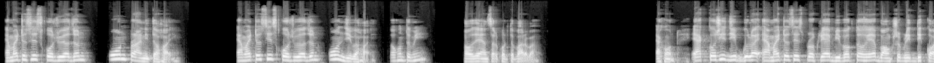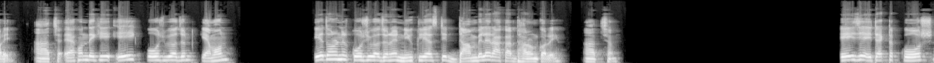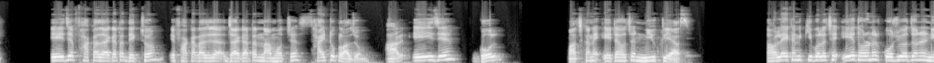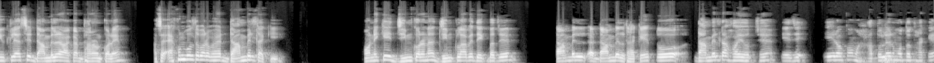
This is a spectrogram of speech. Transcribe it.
অ্যামাইটোসিস কোষ বিভাজন কোন প্রাণীতে হয়? অ্যামাইটোসিস কোষ বিভাজন কোন জীবে হয়? তখন তুমি সহজে অ্যান্সার করতে পারবা। এখন এককোষী জীবগুলো অ্যামাইটোসিস প্রক্রিয়ায় বিভক্ত হয়ে বংশবৃদ্ধি করে। আচ্ছা এখন দেখি এই কোষ বিভাজন কেমন? এ ধরনের কোষ বিভাজনের নিউক্লিয়াসটি ডাম্বেলের আকার ধারণ করে। আচ্ছা। এই যে এটা একটা কোষ, এই যে ফাঁকা জায়গাটা দেখছ, এই ফাঁকা জায়গাটার নাম হচ্ছে সাইটোপ্লাজম আর এই যে গোল মাঝখানে এটা হচ্ছে নিউক্লিয়াস। তাহলে এখানে কি বলেছে? এ ধরনের কোষ বিভাজনের নিউক্লিয়াসটি ডাম্বেলের আকার ধারণ করে। আচ্ছা এখন বলতে পারো ভাইয়া, ডাম্বেলটা কি? অনেকেই জিম করে না, জিম ক্লাবে দেখবা যে ডাম্বেল ডাম্বেল থাকে। তো ডাম্বেলটা হয় হচ্ছে, এই যে এরকম হাতলের মতো থাকে,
